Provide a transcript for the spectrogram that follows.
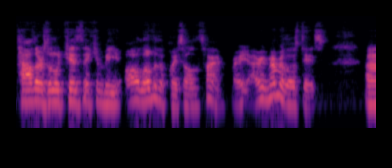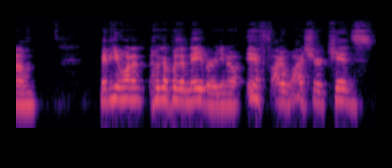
toddlers, little kids, they can be all over the place all the time, right? I remember those days. Um, maybe you want to hook up with a neighbor you know if i watch your kids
